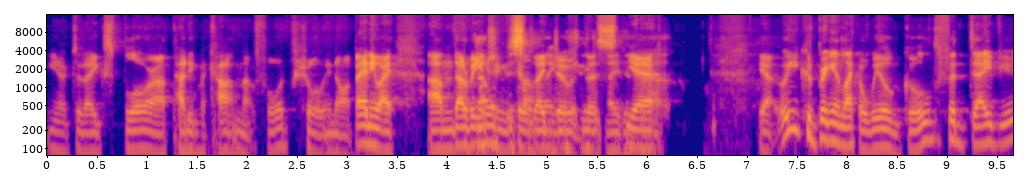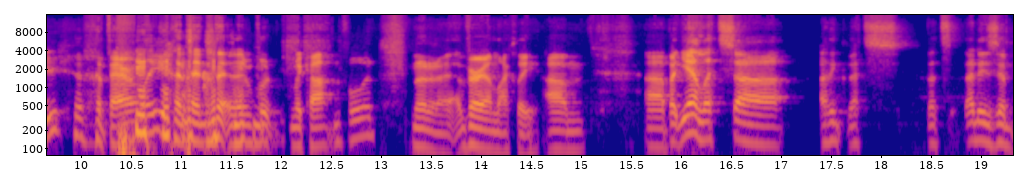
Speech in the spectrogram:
You know, do they explore uh, Paddy McCartan up forward? Surely not. But anyway, um, that'll be that interesting to see what they do at this. Yeah. That. Yeah, or you could bring in like a Will Gould for debut, apparently, and then and then put McCartan forward. No, no, no, very unlikely. Um, uh, but yeah, let's. Uh, I think that's that's that is a,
